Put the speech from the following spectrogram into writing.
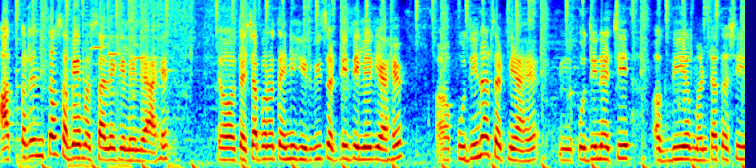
आतपर्यंत सगळे मसाले गेलेले आहेत. त्याच्याबरोबर त्यांनी हिरवी चटणी दिलेली आहे. पुदिना चटणी आहे. पुदिन्याची अगदी म्हणतात अशी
